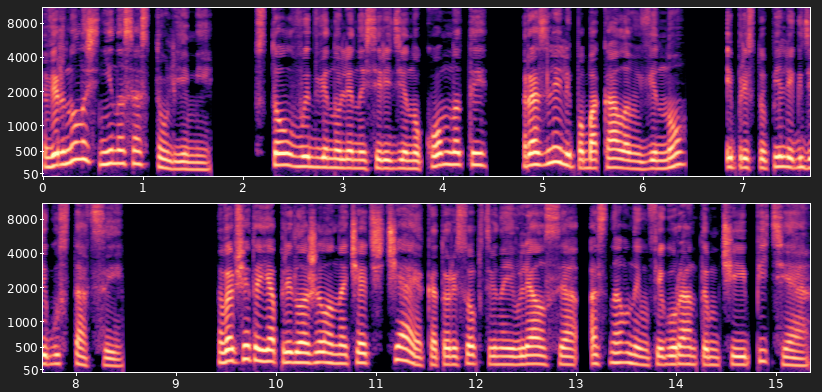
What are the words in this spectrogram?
Вернулась Нина со стульями. Стол выдвинули на середину комнаты, разлили по бокалам вино и приступили к дегустации. Вообще-то я предложила начать с чая, который, собственно, являлся основным фигурантом чаепития,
